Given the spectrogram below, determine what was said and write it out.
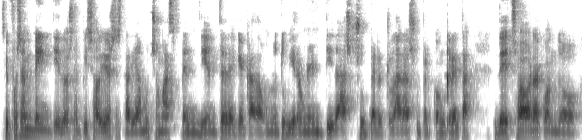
Si fuesen 22 episodios estaría mucho más pendiente de que cada uno tuviera una entidad súper clara, súper concreta. De hecho, ahora cuando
